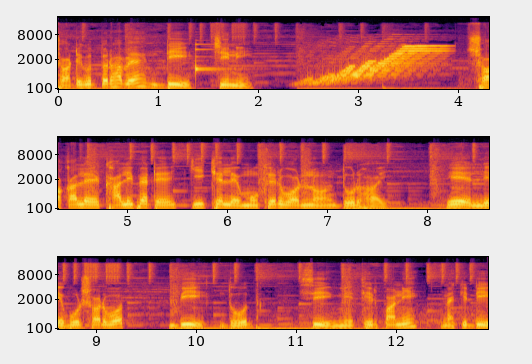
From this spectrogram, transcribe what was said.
সঠিক উত্তর হবে ডি, চিনি। সকালে খালি পেটে কি খেলে মুখের বর্ণ দূর হয়? এ, লেবুর শরবত, বি, দুধ, সি, মেথির পানি, নাকি ডি,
